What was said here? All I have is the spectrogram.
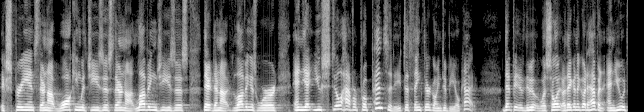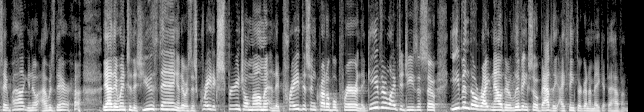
experience. They're not walking with Jesus. They're not loving Jesus. They're, they're not loving His Word. And yet you still have a propensity to think they're going to be okay that was so are they going to go to heaven? And you would say well you know i was there. Yeah they went to this youth thing and there was this great experiential moment and they prayed this incredible prayer and they gave their life to jesus. So even though right now they're living so badly i think they're going to make it to heaven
